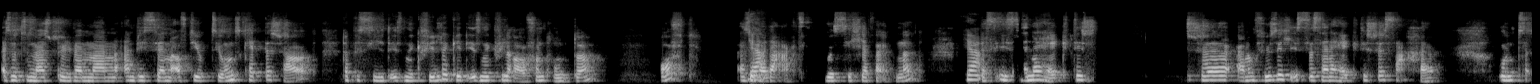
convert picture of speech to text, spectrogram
also zum Beispiel, wenn man ein bisschen auf die Optionskette schaut, da passiert ist nicht viel, da geht ist nicht viel rauf und runter. Oft. Also ja. weil der Aktienkurs sich ja verändert. Ja. Das ist eine hektische, an und für sich ist das eine hektische Sache. Und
